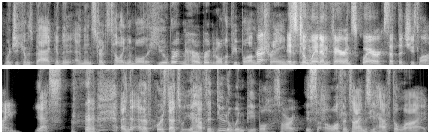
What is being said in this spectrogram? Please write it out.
When she comes back and then and then starts telling him all the Hubert and Herbert and all the people on right. the train is to win him fair and square, except that she's lying. Yes, and and of course that's what you have to do to win people's heart. Is oftentimes you have to lie.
